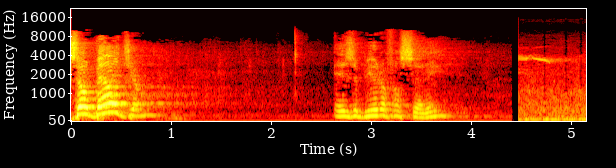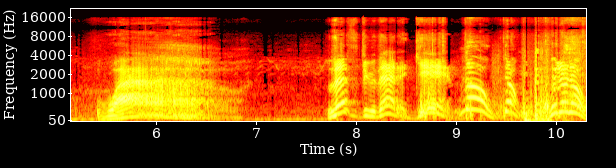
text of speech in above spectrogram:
So Belgium is a beautiful city. Wow. Let's do that again. No, no, no, no, no.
